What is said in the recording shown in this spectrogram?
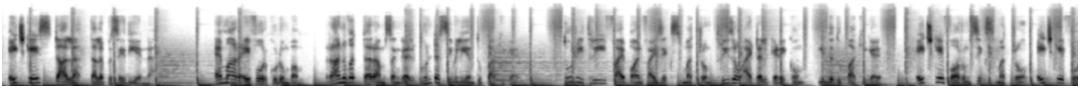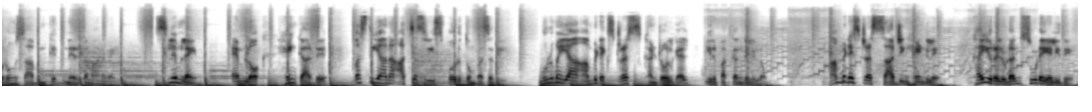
ஹெச்கே ஸ்டால தலைப்பு செய்தி என்ன? எம்ஆர்ஐ ஃபோர் குடும்பம் ராணுவ தர அம்சங்கள் கொண்ட சிவிலியன் துப்பாக்கிகள். Two three five point five six மற்றும் த்ரீ ஜோ ஐட்டல் கிடைக்கும் இந்த துப்பாக்கிகள். HK ஃபோரும் சிக்ஸ் மற்றும் HK ஃபோரும் சாபனுக்கு நெருக்கமானவை. Slim line M LOK handguard வசதியான அக்சசரிஸ் பொருத்தும் வசதி. முழுமையா ஆம்பிடெக்ஸ்ட்ரஸ் கண்ட்ரோல்கள் இரு பக்கங்களிலும். ஆம்பிடெக்ஸ்ட்ரஸ் சார்ஜிங் ஹேண்டிலே கையுறலுடன் சூட எளிது.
